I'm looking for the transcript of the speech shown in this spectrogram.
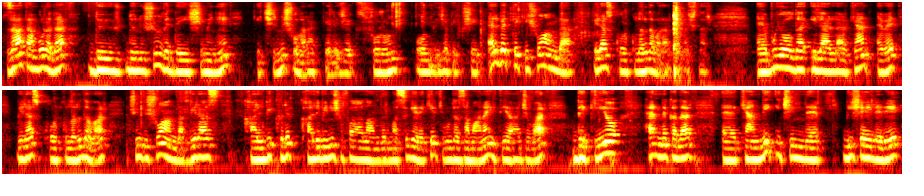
zaten burada dö- dönüşüm ve değişimini geçirmiş olarak gelecek sorun olmayacak hiçbir şey. Elbette ki şu anda biraz korkuları da var arkadaşlar. E, bu yolda ilerlerken evet biraz korkuları da var. Çünkü şu anda biraz kalbi kırık, kalbini şifalandırması gerekir ki burada zamana ihtiyacı var. Bekliyor. Her ne kadar e, kendi içinde bir şeyleri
